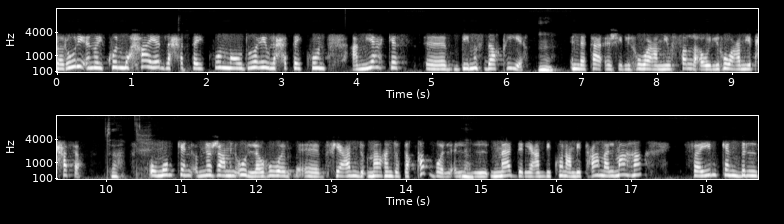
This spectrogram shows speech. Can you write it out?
ضروري إنه يكون محايد لحتى يكون موضوعي ولحتى يكون عم يعكس آه، بمصداقية م. النتائج اللي هو عم يوصل أو اللي هو عم يبحثها. صح. وممكن بنرجع بنقول لو هو آه، في عنده ما عنده تقبل المادة اللي عم بيكون عم بيتعامل معها فيمكن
